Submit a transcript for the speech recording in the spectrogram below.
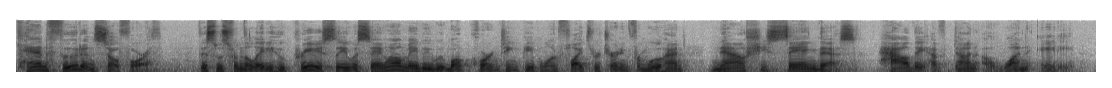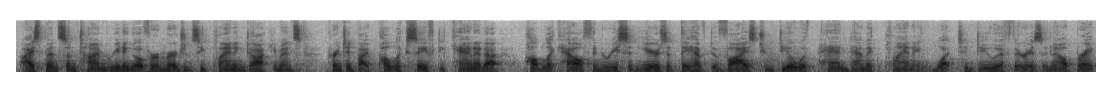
canned food, and so forth. This was from the lady who previously was saying, well, maybe we won't quarantine people on flights returning from Wuhan. Now she's saying this how they have done a 180. I spent some time reading over emergency planning documents printed by Public Safety Canada, Public Health in recent years that they have devised to deal with pandemic planning, what to do if there is an outbreak.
